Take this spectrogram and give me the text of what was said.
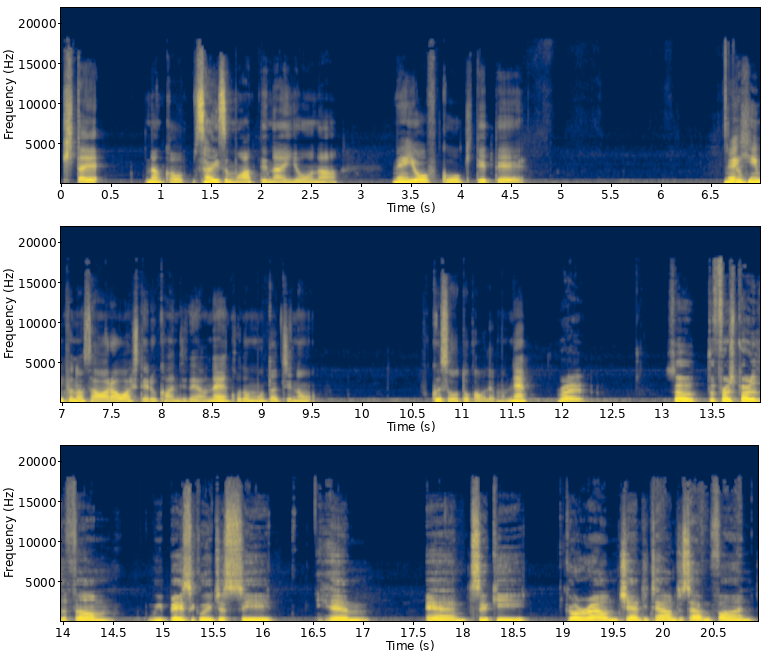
着て、なんかサイズも合ってないような、ね、洋服を着てて、ね、貧富の差を表してる感じだよね。子供たちの服装とかでもね。Right. So the first part of the film, we basically just see him and Tsuki go around Shantytown just having fun.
